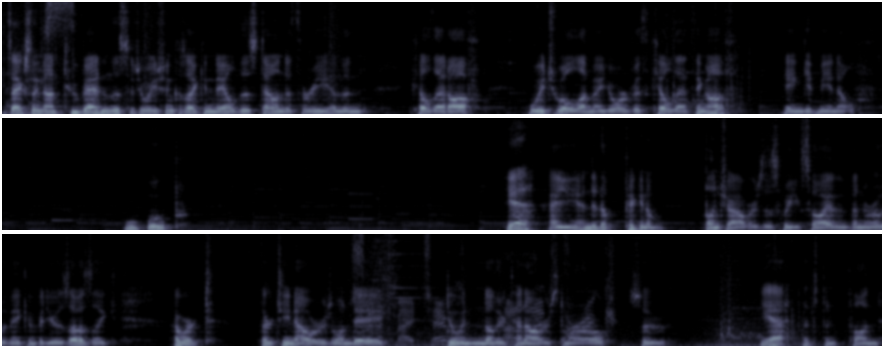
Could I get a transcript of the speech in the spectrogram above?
it's actually not too bad in this situation because I can nail this down to three and then kill that off, which will let my Yorvith kill that thing off and get me an elf. Whoop whoop. Yeah, I ended up picking a bunch of hours this week, so I haven't been really making videos. I was like, I worked 13 hours one day, doing another 10 hours tomorrow, so yeah, that's been fun.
